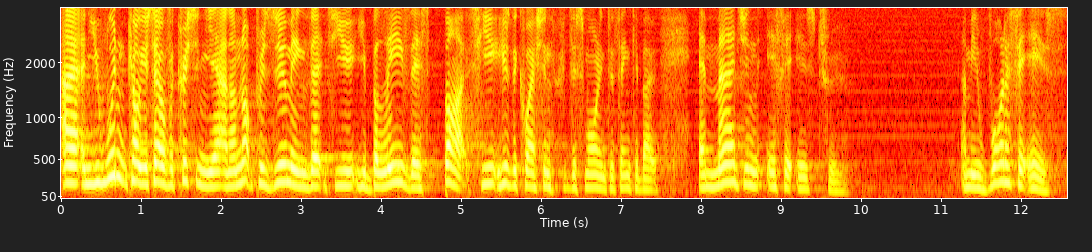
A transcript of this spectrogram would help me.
uh, and you wouldn't call yourself a Christian yet, and I'm not presuming that you, you believe this, but he, here's the question this morning to think about. Imagine if it is true. I mean, what if it is?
